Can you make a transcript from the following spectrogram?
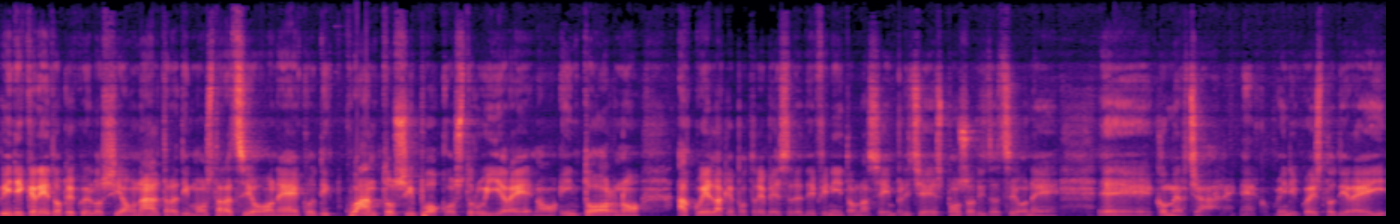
quindi credo che quello sia un'altra dimostrazione ecco, di quanto si può costruire no, intorno a quella che potrebbe essere definita una semplice sponsorizzazione eh, commerciale. Ecco, quindi questo direi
